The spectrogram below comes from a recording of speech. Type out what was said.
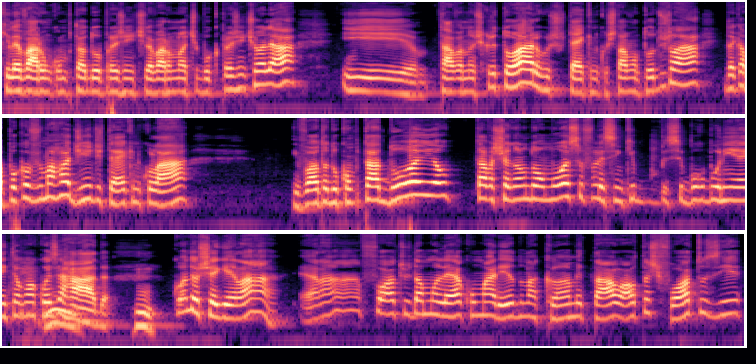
que levaram um computador para a gente, levaram um notebook para a gente olhar e tava no escritório, os técnicos estavam todos lá. Daqui a pouco eu vi uma rodinha de técnico lá em volta do computador e eu tava chegando do almoço, eu falei assim, que esse burburinho aí tem alguma coisa hum. errada. Hum. Quando eu cheguei lá, era fotos da mulher com o marido na cama e tal, altas fotos e,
